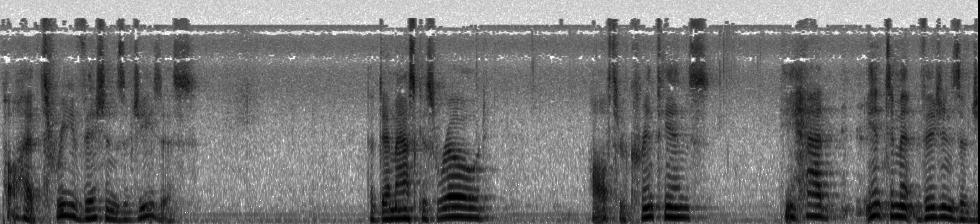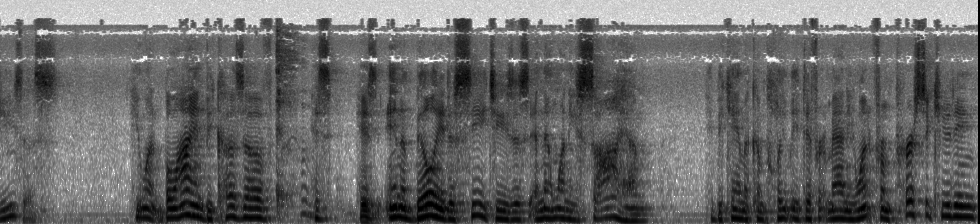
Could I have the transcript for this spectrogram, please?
Paul had three visions of Jesus the Damascus Road, all through Corinthians. He had intimate visions of Jesus. He went blind because of his, his inability to see Jesus, and then when he saw him, he became a completely different man. He went from persecuting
